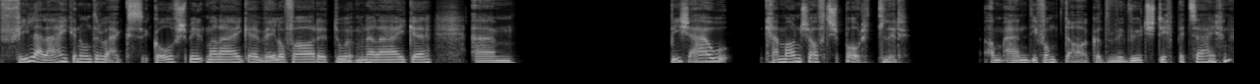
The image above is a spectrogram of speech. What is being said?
viel alleine unterwegs. Golf spielt man alleine, Velofahren tut mhm. man alleine. Ähm, bist auch kein Mannschaftssportler am Ende des Tages? Oder wie würdest du dich bezeichnen?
